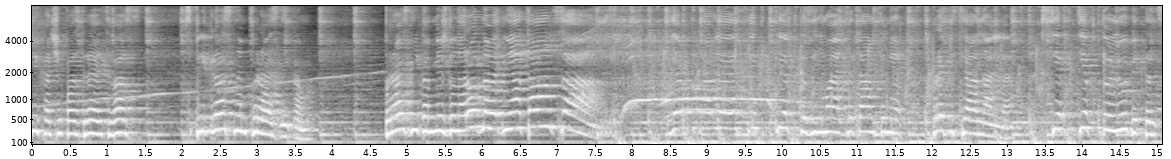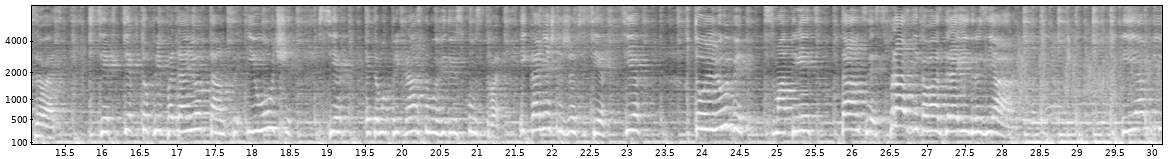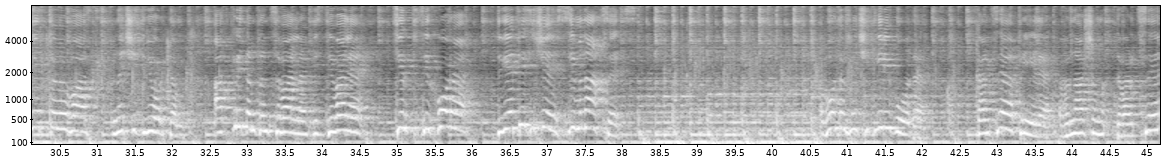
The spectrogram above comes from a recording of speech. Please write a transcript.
души хочу поздравить вас с прекрасным праздником. Праздником Международного дня танца! Я поздравляю всех тех, кто занимается танцами профессионально, всех тех, кто любит танцевать, всех тех, кто преподает танцы и учит всех этому прекрасному виду искусства. И, конечно же, всех тех, кто любит смотреть танцы. С праздником вас, дорогие друзья! И я приветствую вас на четвертом открытом танцевальном фестивале Тирпсихора 2017. Вот уже четыре года, в конце апреля, в нашем дворце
